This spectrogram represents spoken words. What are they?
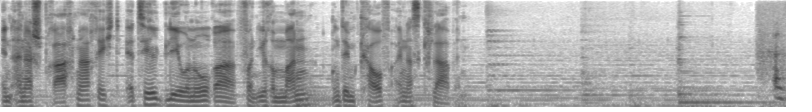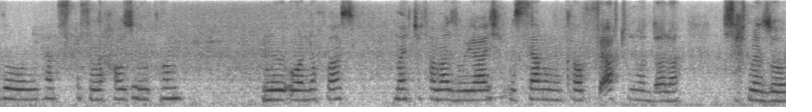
In einer Sprachnachricht erzählt Leonora von ihrem Mann und dem Kauf einer Sklavin. Also, die hat gestern nach Hause gekommen. 0 Uhr noch was. Meinte auf einmal so, ja, ich habe eine Sklavin gekauft für 800 Dollar. Ich dachte mir so,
